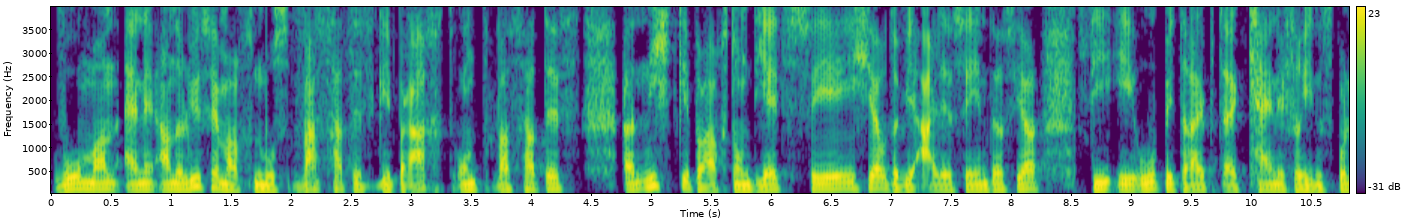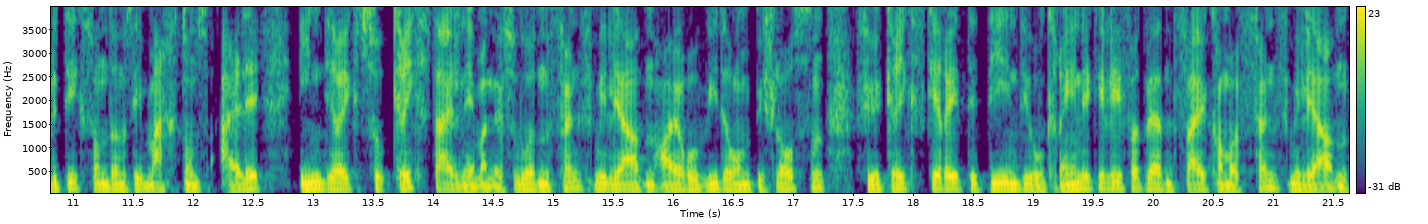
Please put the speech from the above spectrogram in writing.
wo man eine Analyse machen muss. Was hat es gebracht und was hat es äh, nicht gebracht? Und jetzt sehe ich ja, oder wir alle sehen das ja, die EU betreibt äh, keine Friedenspolitik, sondern sie macht uns alle indirekt zu Kriegsteilnehmern. Es wurden 5 Milliarden Euro wiederum beschlossen für Kriegs Kriegsgeräte, die in die Ukraine geliefert werden. 2,5 Milliarden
